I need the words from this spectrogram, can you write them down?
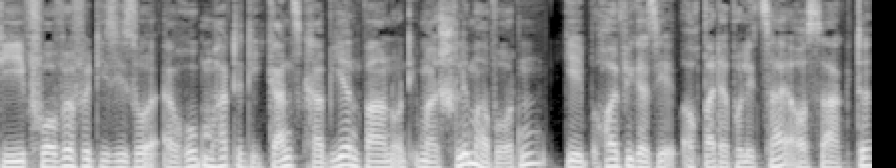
Die Vorwürfe, die sie so erhoben hatte, die ganz gravierend waren und immer schlimmer wurden, je häufiger sie auch bei der Polizei aussagte,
